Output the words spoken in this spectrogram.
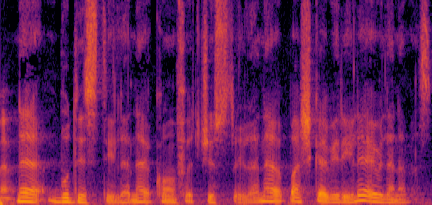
Evet. Ne Budist ile, ne Konfüçyüs ile, ne başka biriyle evlenemez.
